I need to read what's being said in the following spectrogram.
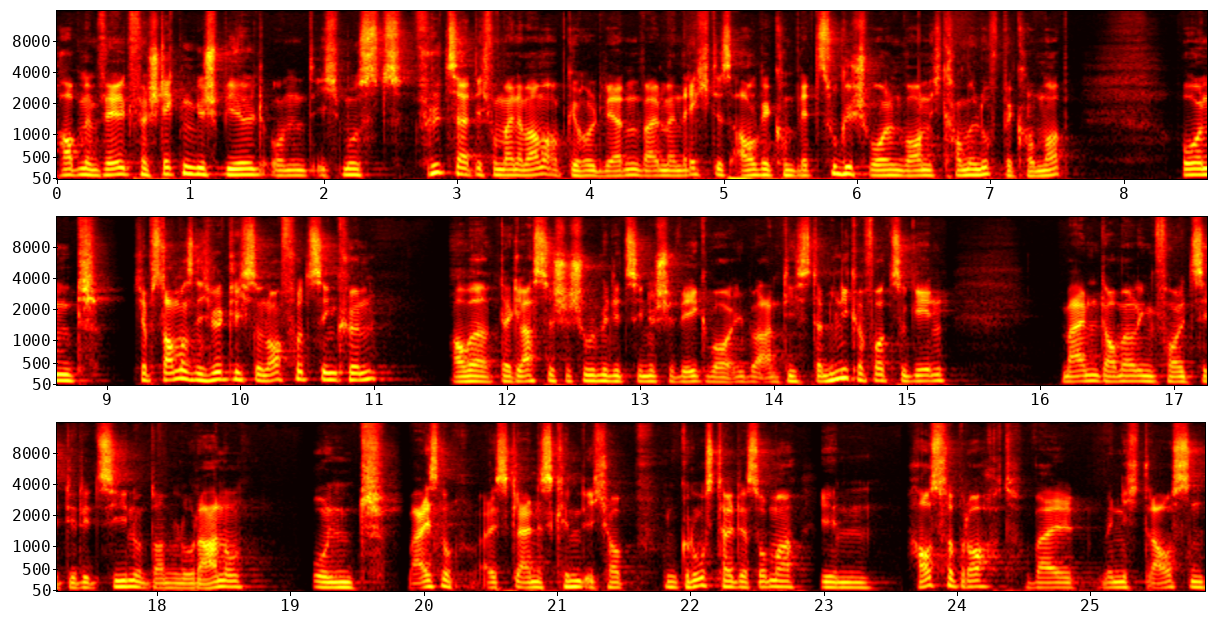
haben im Feld Verstecken gespielt und ich musste frühzeitig von meiner Mama abgeholt werden, weil mein rechtes Auge komplett zugeschwollen war und ich kaum mehr Luft bekommen habe. Und ich habe es damals nicht wirklich so nachvollziehen können, aber der klassische schulmedizinische Weg war, über Antihistaminika vorzugehen. In meinem damaligen Fall Cetirizin und dann Lorano. Und weiß noch, als kleines Kind, ich habe einen Großteil der Sommer im Haus verbracht, weil wenn ich draußen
